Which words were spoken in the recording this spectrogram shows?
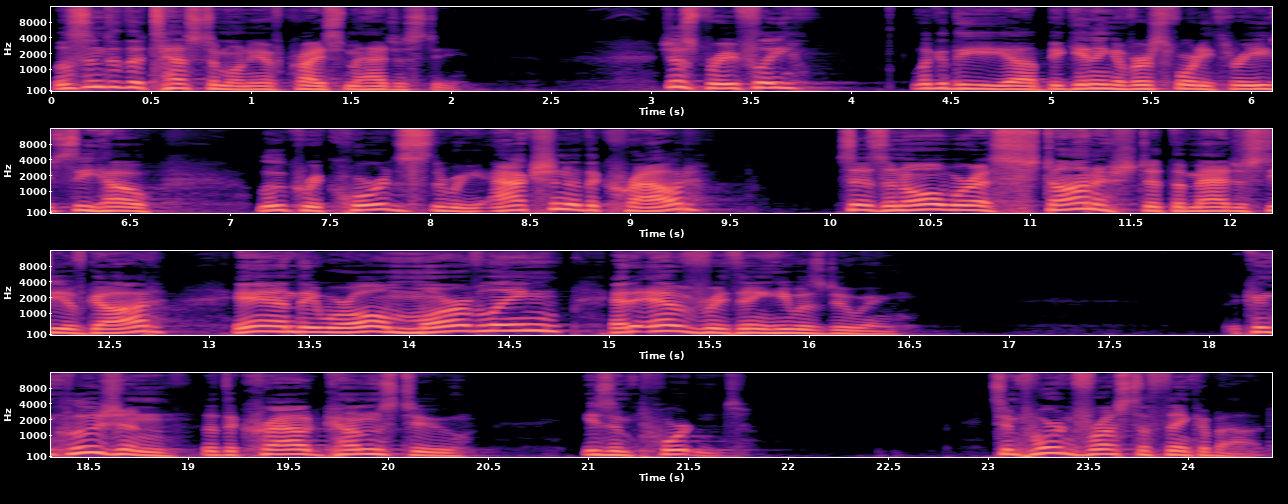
Listen to the testimony of Christ's majesty. Just briefly, look at the uh, beginning of verse 43. See how Luke records the reaction of the crowd. It says, And all were astonished at the majesty of God, and they were all marveling at everything he was doing. The conclusion that the crowd comes to is important. It's important for us to think about.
